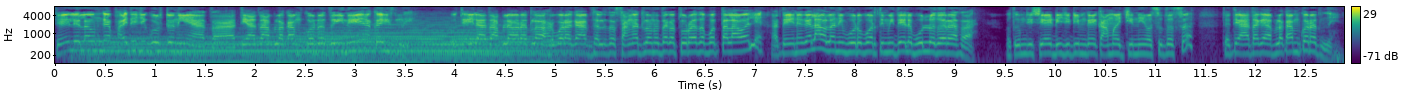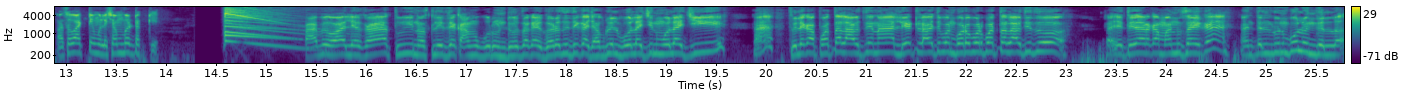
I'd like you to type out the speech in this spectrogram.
त्याला लावून काय फायद्याची गोष्ट नाही आहे आता. ते आता आपलं काम करतही नाही काहीच नाही. त्याला आता आपल्या घरातला हरभरा गायब झाला तर सांगितलं नव्हतं का चोराचा पत्ता लावाले आता याने काय लावला नाही? बरोबर तुम्ही त्याला बोललो तर असा मग तुमची सीआयडीची टीम काही कामाची नाही असं तसं तर ते आता काही आपलं काम करत नाही. असं वाटते मला शंभर टक्के. काबे वाले का? तूही नसले ते काम करून ठेवता काही गरज होती का झाबरील बोलायची न बोलायची? हा? तुला का पत्ता लावते ना? लेट लावते पण बरोबर पत्ता लावते तो. त्याच्यासारखा त्याच्यावर का माणूस आहे का? आणि त्याला दोन बोलून दिलं.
